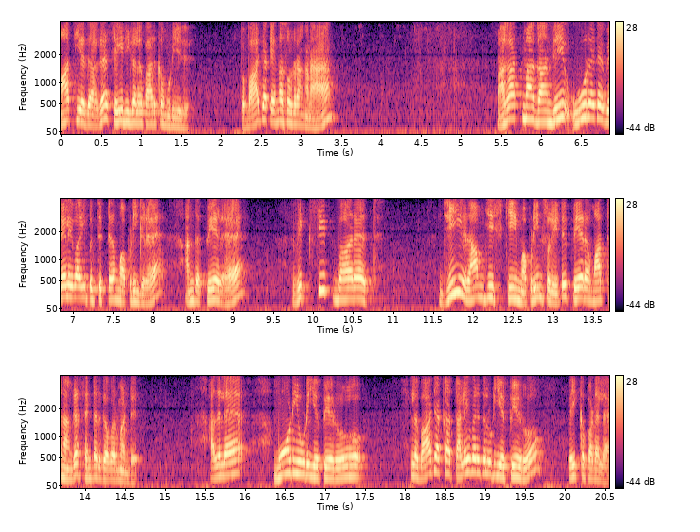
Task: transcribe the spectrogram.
மாற்றியதாக செய்திகளை பார்க்க முடியுது. இப்போ பாஜக என்ன சொல்கிறாங்கன்னா மகாத்மா காந்தி ஊரக வேலைவாய்ப்பு திட்டம் அப்படிங்கிற அந்த பேரை விக்சித் பாரத் ஜி ராம்ஜி ஸ்கீம் அப்படின்னு சொல்லிட்டு பேரை மாற்றினாங்க சென்ட்ரல் கவர்மெண்ட். அதில் மோடியுடைய பேரோ இல்லை பாஜக தலைவர்களுடைய பேரோ வைக்கப்படலை.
